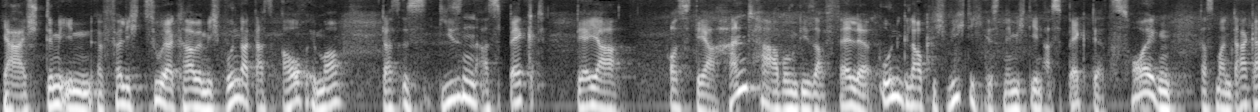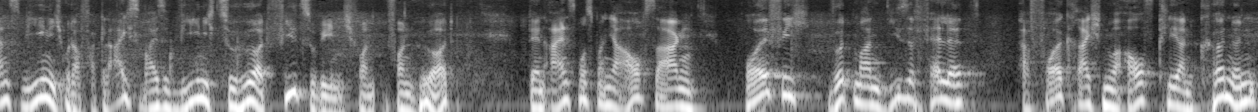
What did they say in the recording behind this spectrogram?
Ja, ich stimme Ihnen äh, völlig zu, Herr Krabe. Mich wundert das auch immer, dass es diesen Aspekt, der ja aus der Handhabung dieser Fälle unglaublich wichtig ist, nämlich den Aspekt der Zeugen, dass man da ganz wenig oder vergleichsweise wenig zu hört, viel zu wenig von, von hört. Denn eins muss man ja auch sagen, häufig wird man diese Fälle erfolgreich nur aufklären können,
